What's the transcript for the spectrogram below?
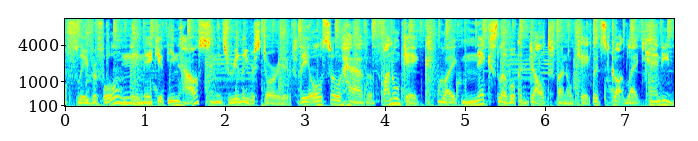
flavorful. They mm. make it in house and it's really restorative. They also have a funnel cake, like next level adult funnel cake. It's got like candied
